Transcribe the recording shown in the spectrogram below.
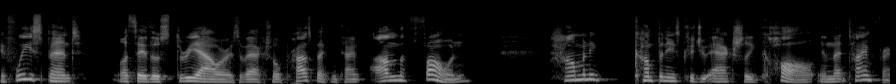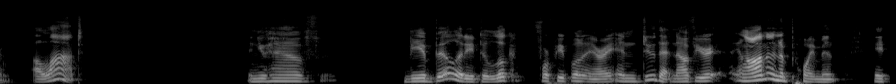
if we spent let's say those three hours of actual prospecting time on the phone, how many companies could you actually call in that time frame? A lot. And you have the ability to look for people in an area and do that. Now, if you're on an appointment, a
